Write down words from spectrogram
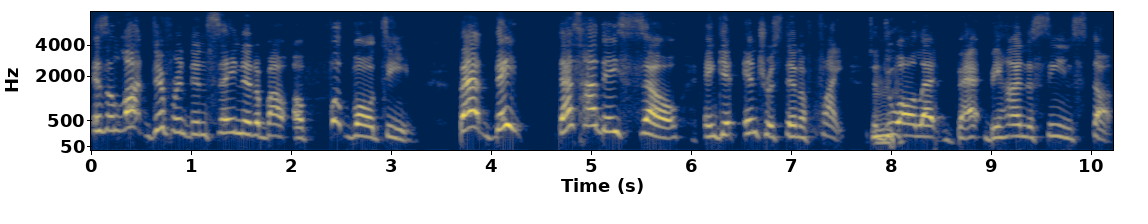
is a lot different than saying it about a football team. That they that's how they sell and get interest in a fight to mm. do all that back behind the scenes stuff.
